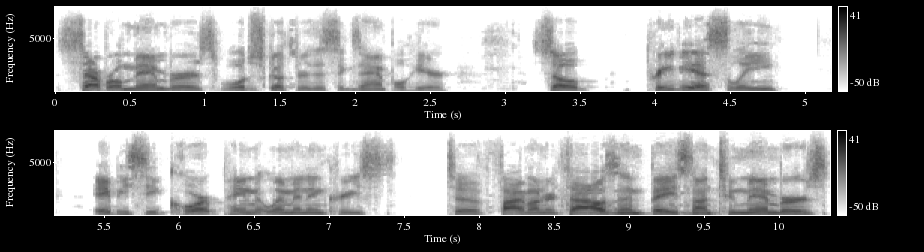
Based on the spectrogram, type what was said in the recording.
several members, we'll just go through this example here. So previously, ABC Corp payment limit increased to 500,000 based on two members,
